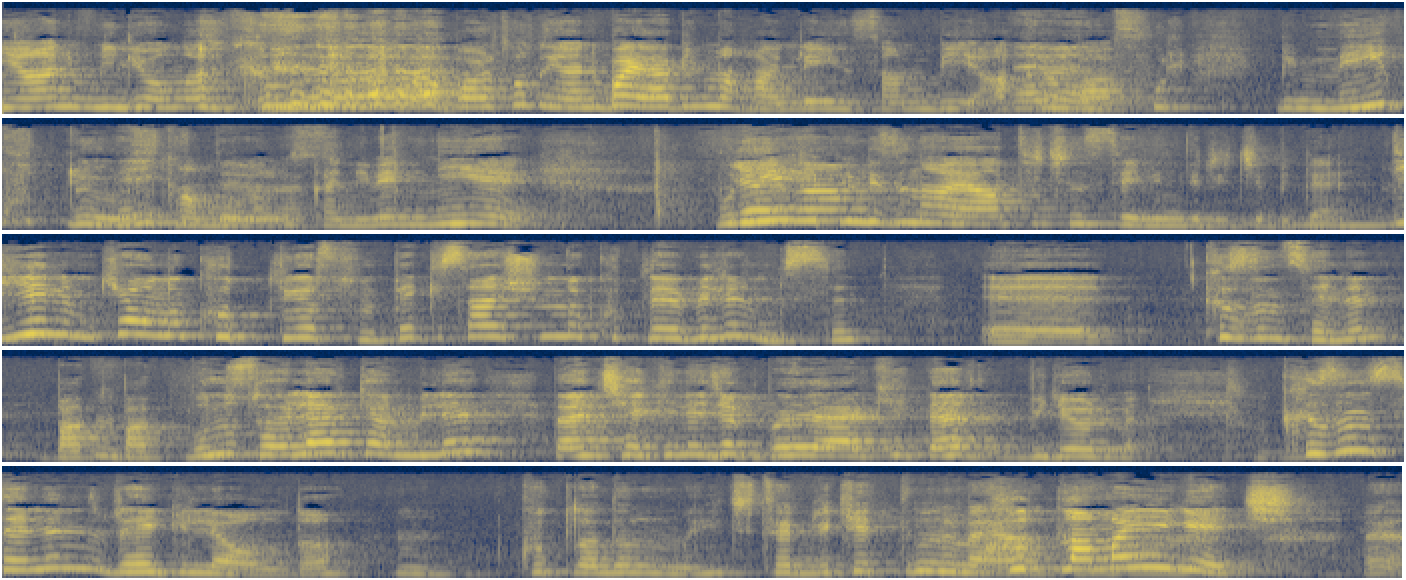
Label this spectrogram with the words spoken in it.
yani milyonlar da abartı oldu. Yani bayağı bir mahalle insan, bir akraba Evet. full. Bir neyi kutluyoruz Neyi tam kutluyoruz? olarak hani ve niye? Bu Ya niye hepimizin hayatı için sevindirici bir de? Diyelim ki onu kutluyorsun. Peki sen şunu da kutlayabilir misin? Ee, kızın senin bak bak bunu söylerken bile ben çekinecek böyle erkekler biliyorum. Kızın senin regl oldu. Hı. Kutladın mı? Hiç tebrik ettin mi veya? Kutlamayı geç. Evet.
